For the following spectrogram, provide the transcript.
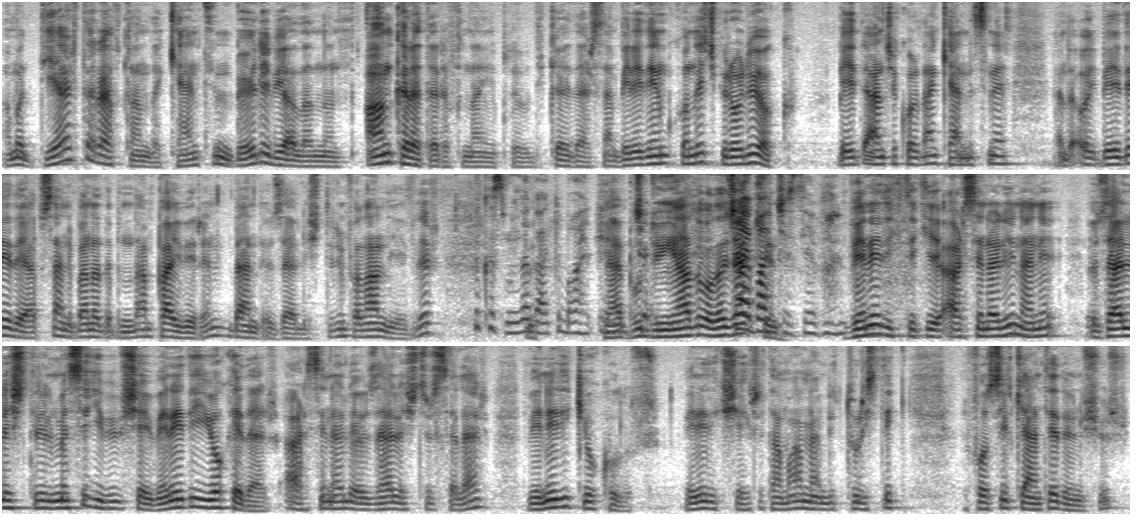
Ama diğer taraftan da kentin böyle bir alanın Ankara tarafından yapılıyor. Dikkat edersen belediyenin bu konuda hiçbir rolü yok. Belediye ancak oradan kendisine yani belediye de yapsa hani bana da bundan pay verin ben de özelleştireyim falan diyebilir. Bir kısmında belki bah- Yani bu dünyada olacak çay bahçesi yapar. Venedik'teki Arsenal'in hani özelleştirilmesi gibi bir şey. Venedik'i yok eder. Arsenal'i özelleştirseler Venedik yok olur. Venedik şehri tamamen bir turistik fosil kente dönüşür.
